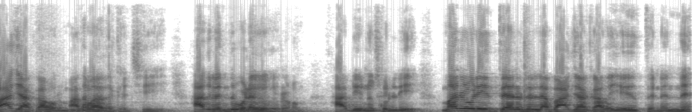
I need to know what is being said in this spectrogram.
பாஜக ஒரு மதவாத கட்சி. அதுலேருந்து விலகுகிறோம் அப்படின்னு சொல்லி மறுபடியும் தேர்தலில் பாஜகவை எதிர்த்து நின்று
